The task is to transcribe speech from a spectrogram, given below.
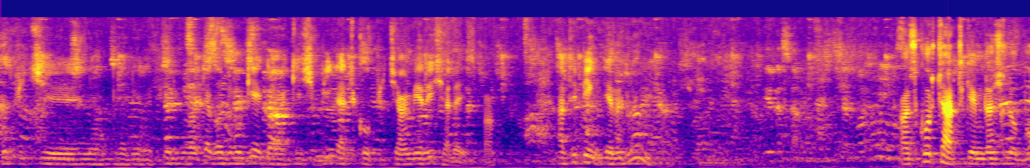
kupić e, na premierę filmu, a tego drugiego jakiś bilet kupić, a mnie Rysia Lejspo. A ty pięknie wyglądasz. A z kurczaczkiem do ślubu.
